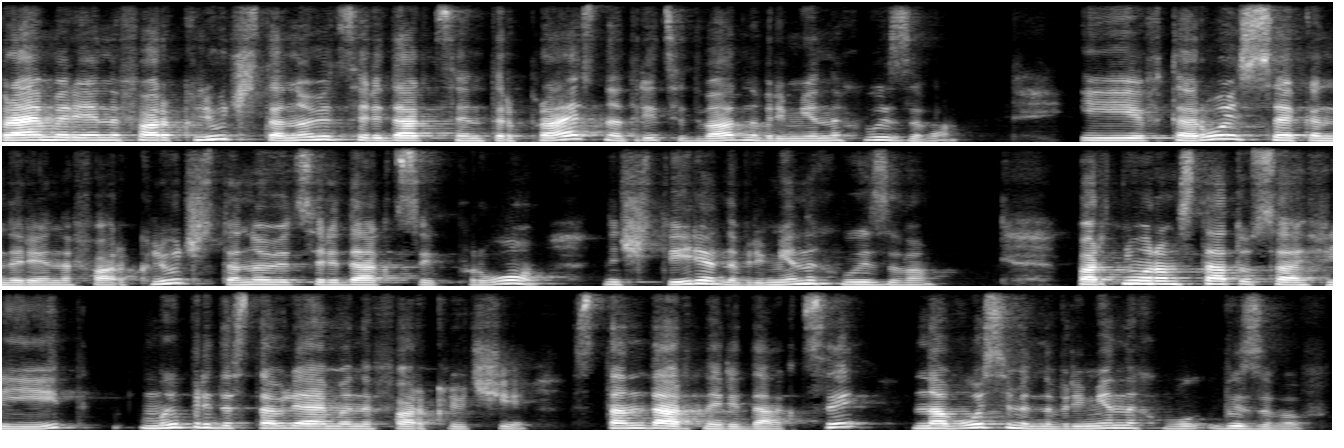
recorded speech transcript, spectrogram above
Primary NFR-ключ становится редакцией Enterprise на 32 одновременных вызова. И второй Secondary NFR-ключ становится редакцией Pro на 4 одновременных вызова. Партнерам статуса Affiliate мы предоставляем NFR-ключи стандартной редакции на 8 одновременных вызовов.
